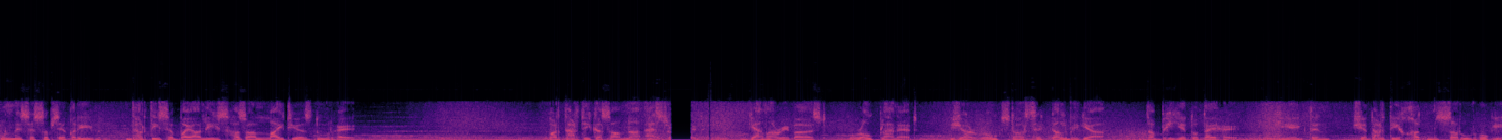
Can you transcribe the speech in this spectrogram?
उनमें से सबसे करीब धरती से बयालीस हज़ार लाइट ईयर्स दूर है। पर धरती का सामना asteroid gamma ray burst rogue planet या रोग स्टार से टल भी गया, तब भी ये तो तय है कि एक दिन ये धरती खत्म ज़रूर होगी।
